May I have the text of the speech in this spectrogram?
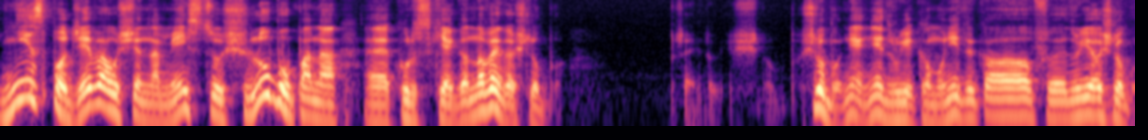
nie spodziewał się na miejscu ślubu pana Kurskiego, nowego ślubu ślubu, nie, nie drugiej komunii, tylko drugiego ślubu.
